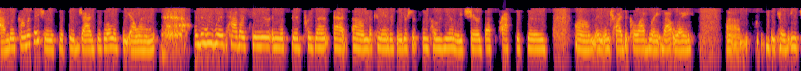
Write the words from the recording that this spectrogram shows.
have those conversations with the JAGs as well as the LNs. And then we would have our senior enlisted present at um, the Commander's Leadership Symposium. We shared best practices um, and, and, tried to collaborate that way um, because each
